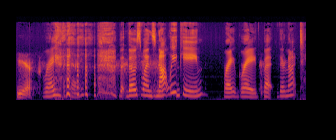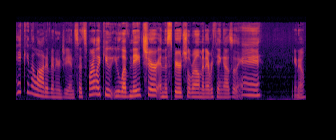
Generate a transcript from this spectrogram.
yeah. right? Okay. Those ones not leaking, right? Great, but they're not taking a lot of energy in. So it's more like you you love nature and the spiritual realm and everything else. Like, eh, you know.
